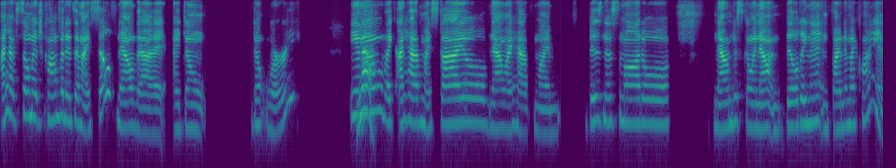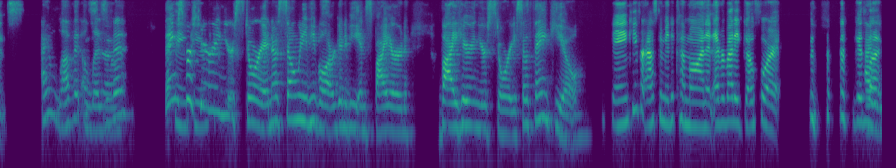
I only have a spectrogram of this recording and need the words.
I have so much confidence in myself now that I don't don't worry. You Yeah. know, like I have my style, now I have my business model. Now I'm just going out and building it and finding my clients. I love it, So, Elizabeth. Thanks thank for you. sharing your story. I know so many people are going to be inspired by hearing your story. So thank you. Thank you for asking me to come on and everybody go for it. Good I- luck.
